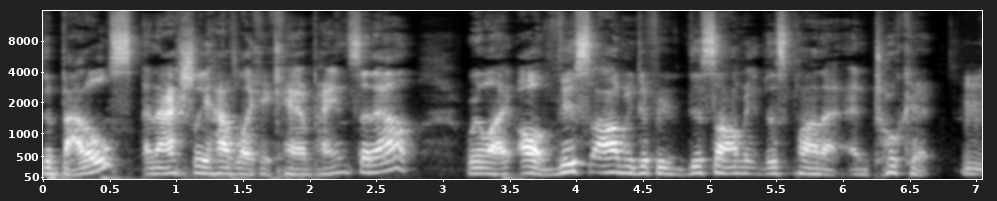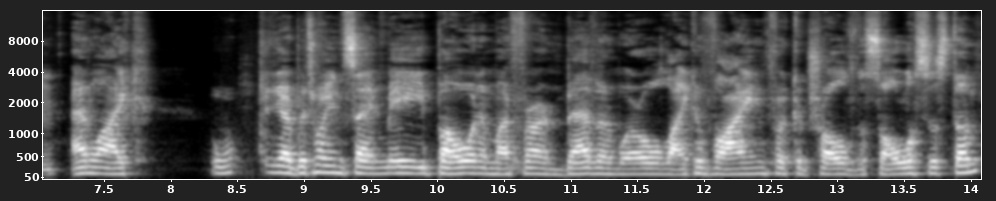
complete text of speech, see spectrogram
the battles and actually have like a campaign set out where like, oh, this army defeated this army at this planet and took it. Mm. And like you know, between say me, Bowen, and my friend Bevan, we're all like vying for control of the solar system.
